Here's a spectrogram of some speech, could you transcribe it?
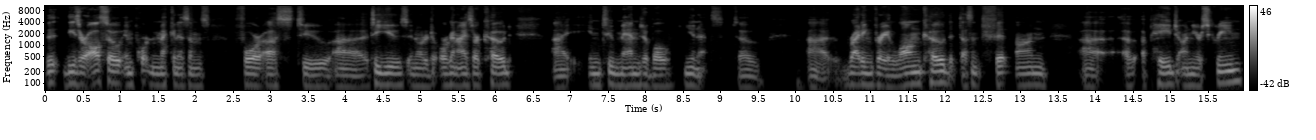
The, these are also important mechanisms for us to, uh, to use in order to organize our code uh, into manageable units. So uh, writing very long code that doesn't fit on uh, a, a, page on your screen,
